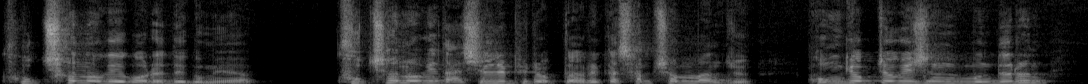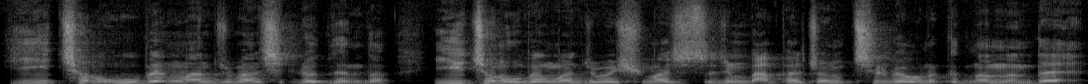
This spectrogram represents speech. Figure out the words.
9천억의 거래 대금이에요. 9천억이 다 실릴 필요 없다. 그러니까 3천만 주. 공격적이신 분들은 2,500만 주만 실려도 된다. 2,500만 주면 휴마시스 지금 18,700원에 끝났는데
